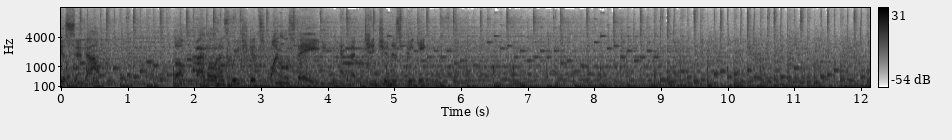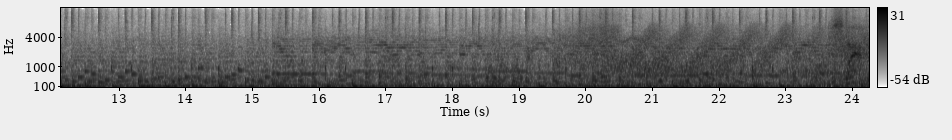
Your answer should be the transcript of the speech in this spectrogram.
Is sent out. The battle has reached its final stage, and the tension is peaking. Slammed!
